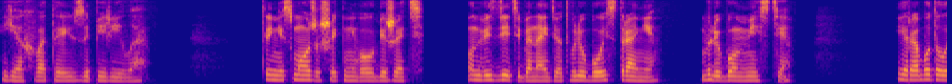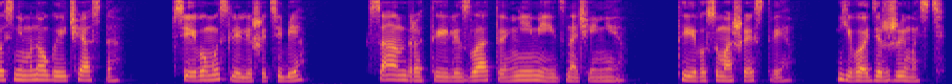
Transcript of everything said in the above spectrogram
Я хватаюсь за перила. «Ты не сможешь от него убежать. Он везде тебя найдет в любой стране, в любом месте. Я работала с ним много и часто. Все его мысли лишь о тебе. Сандра ты или Злата не имеет значения. Ты его сумасшествие, его одержимость.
